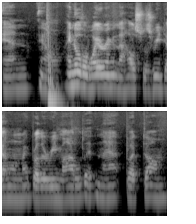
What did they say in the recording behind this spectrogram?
And you know, I know the wiring in the house was redone when my brother remodeled it and that, but um,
